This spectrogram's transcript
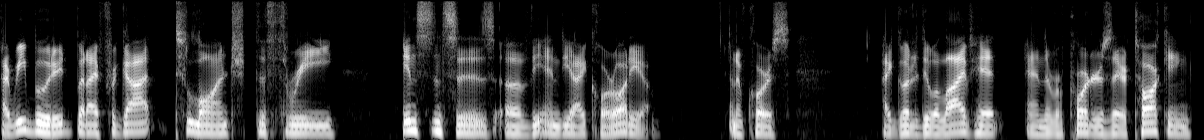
I rebooted, but I forgot to launch the three instances of the NDI Core Audio. And of course, I go to do a live hit, and the reporter's there talking,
